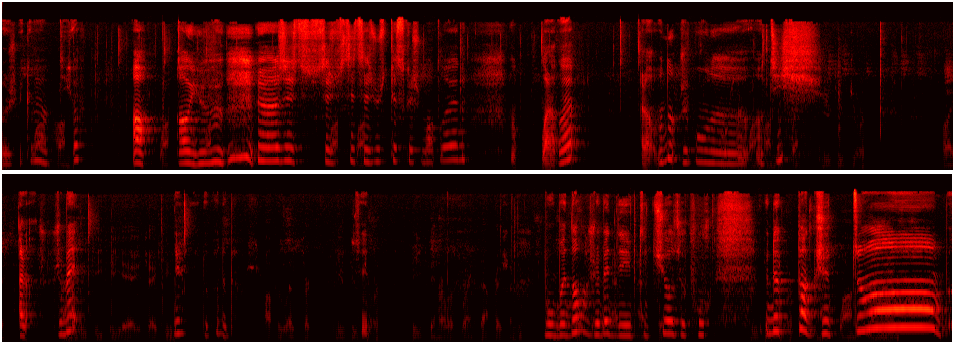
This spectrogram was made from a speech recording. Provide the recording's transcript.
euh, je mets quand même un petit coffre. Ah, ah oui, euh, c'est- c'est c'est- c'est juste qu'est-ce que je m'entraîne? Voilà, ouais. Alors maintenant, je vais prendre euh, un petit. Alors, je mets. Bon, maintenant, je vais mettre des petites choses pour ne pas que je tombe.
